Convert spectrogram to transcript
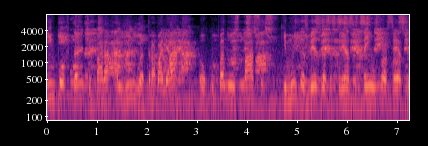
importante para a língua trabalhar, ocupando um espaço que muitas vezes essas crianças têm um processo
